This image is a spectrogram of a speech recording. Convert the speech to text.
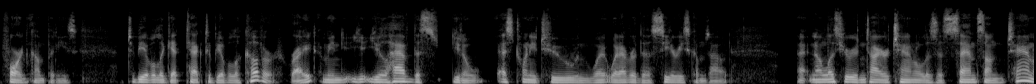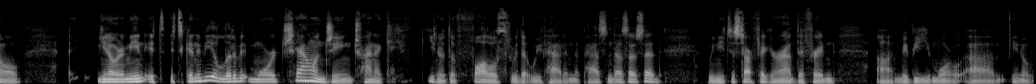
foreign companies to be able to get tech to be able to cover right. I mean, you, will have this you know S twenty two and wh- whatever the series comes out, and unless your entire channel is a Samsung channel, you know what I mean? It's it's going to be a little bit more challenging trying to you know the follow through that we've had in the past. And as I said, we need to start figuring out different, uh, maybe more uh, you know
